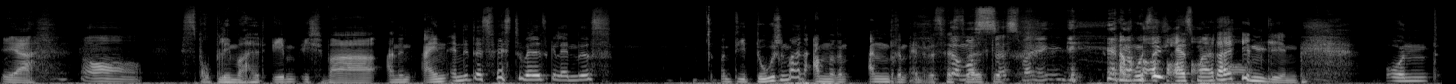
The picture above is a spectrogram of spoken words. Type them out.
Ja. Oh. Das Problem war halt eben, ich war an dem einen Ende des Festivalsgeländes und die Duschen waren am anderen, anderen Ende des Da musst du Festivals. erstmal hingehen. Da muss ich erstmal dahin gehen. Und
